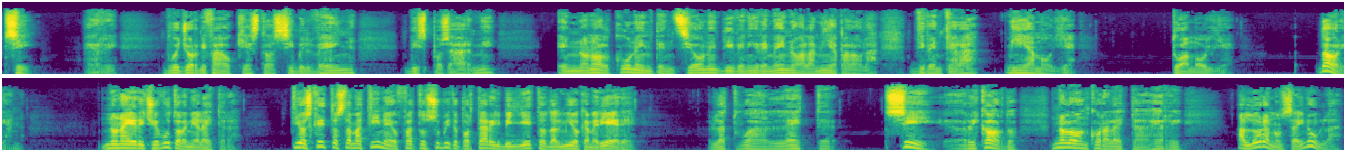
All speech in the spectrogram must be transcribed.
sì, Harry, due giorni fa ho chiesto a Sibyl Vane di sposarmi e non ho alcuna intenzione di venire meno alla mia parola. Diventerà mia moglie. Tua moglie. Dorian, non hai ricevuto la mia lettera. Ti ho scritto stamattina e ho fatto subito portare il biglietto dal mio cameriere. La tua lettera. Sì, ricordo. Non l'ho ancora letta, Harry. Allora non sai nulla.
